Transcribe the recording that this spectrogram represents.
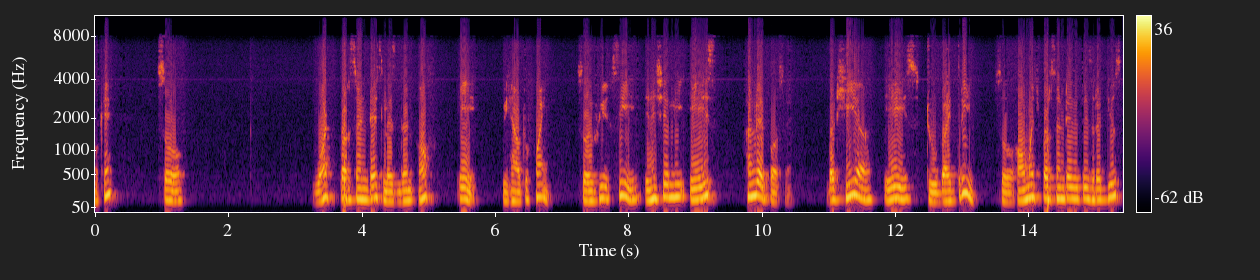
Okay. So what percentage less than of A we have to find. So if you see initially A is 100% but here A is 2 by 3. So how much percentage it is reduced?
